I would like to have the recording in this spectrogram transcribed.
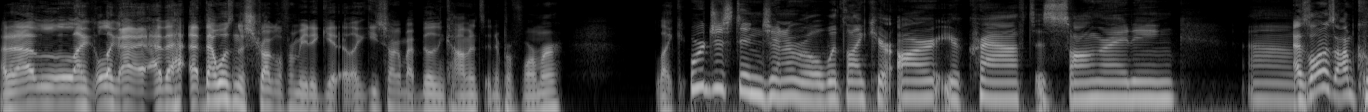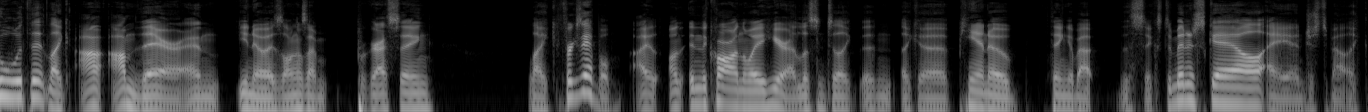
I, like like I, I that, that wasn't a struggle for me to get like you talking about building confidence in a performer like Or just in general with like your art, your craft, as songwriting. Um, as long as I'm cool with it like I, I'm there. And you know as long as I'm progressing like for example I on, in the car on the way here I listened to like the, like a piano thing about the six diminished scale and just about like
